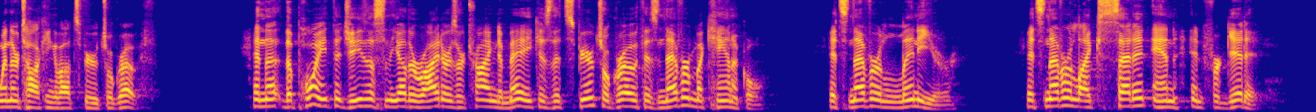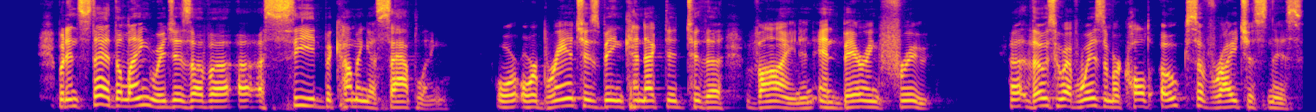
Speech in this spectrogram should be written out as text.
when they're talking about spiritual growth. And the, the point that Jesus and the other writers are trying to make is that spiritual growth is never mechanical, it's never linear, it's never like set it and, and forget it. But instead, the language is of a, a seed becoming a sapling, or, or branches being connected to the vine and, and bearing fruit. Uh, those who have wisdom are called oaks of righteousness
